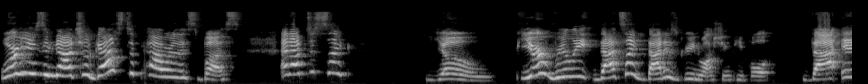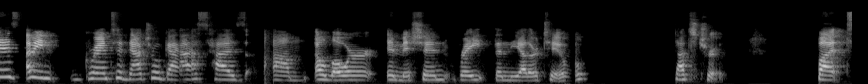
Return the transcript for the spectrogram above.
we're using natural gas to power this bus. And I'm just like, yo, you're really that's like that is greenwashing people. That is, I mean, granted, natural gas has um, a lower emission rate than the other two. That's true. But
